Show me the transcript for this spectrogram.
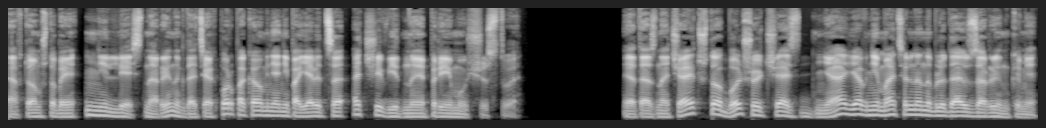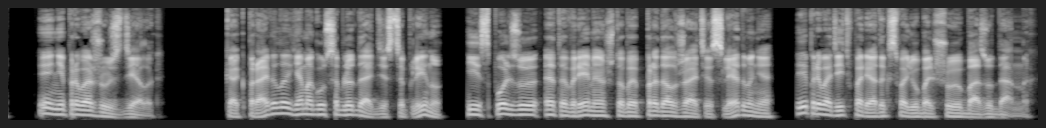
а в том, чтобы не лезть на рынок до тех пор, пока у меня не появится очевидное преимущество. Это означает, что большую часть дня я внимательно наблюдаю за рынками и не провожу сделок. Как правило, я могу соблюдать дисциплину и использую это время, чтобы продолжать исследования и приводить в порядок свою большую базу данных.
